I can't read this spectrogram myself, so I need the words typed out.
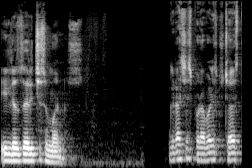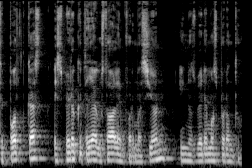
y los derechos humanos. Gracias por haber escuchado este podcast, espero que te haya gustado la información y nos veremos pronto.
